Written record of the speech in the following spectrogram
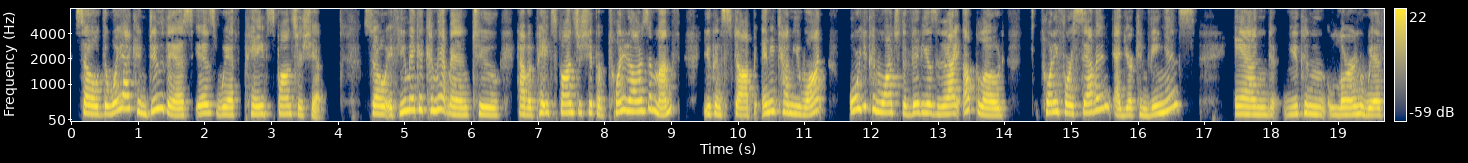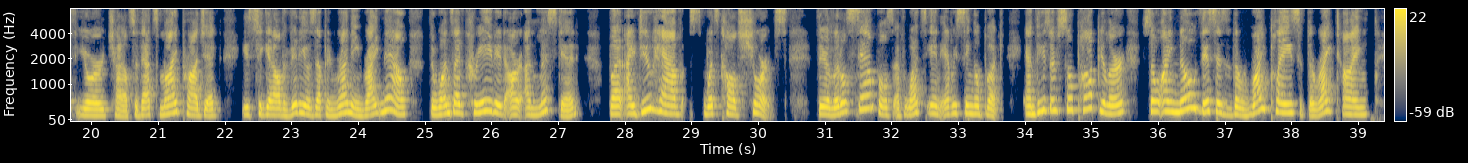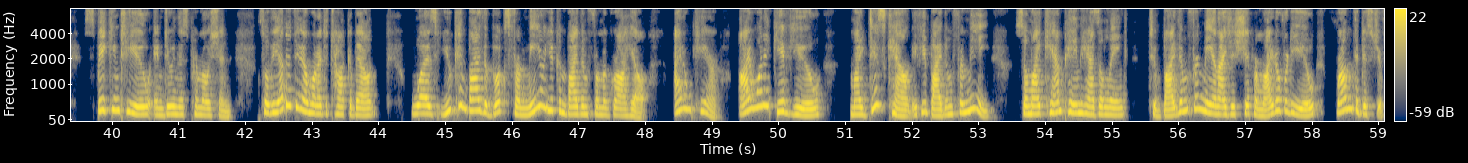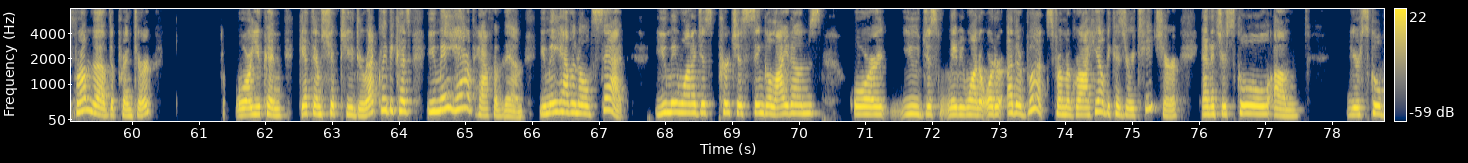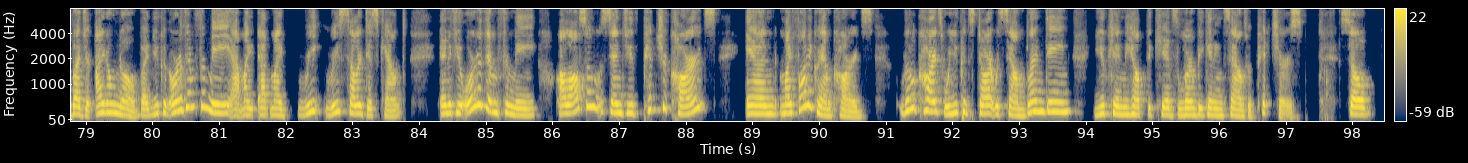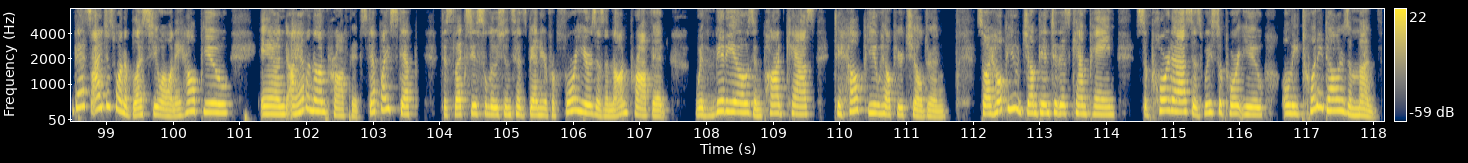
So the way I can do this is with paid sponsorship. So if you make a commitment to have a paid sponsorship of $20 a month, you can stop anytime you want, or you can watch the videos that I upload 24 seven at your convenience and you can learn with your child. So that's my project is to get all the videos up and running right now. The ones I've created are unlisted, but I do have what's called shorts. They're little samples of what's in every single book. And these are so popular. So I know this is the right place at the right time, speaking to you and doing this promotion. So the other thing I wanted to talk about was you can buy the books from me or you can buy them from McGraw Hill. I don't care. I want to give you my discount if you buy them from me. So my campaign has a link to buy them from me and I just ship them right over to you from the district, from the, the printer or you can get them shipped to you directly because you may have half of them. You may have an old set. You may want to just purchase single items or you just maybe want to order other books from McGraw Hill because you're a teacher and it's your school, um, your school budget. I don't know, but you can order them from me at my, at my re- reseller discount. And if you order them from me, I'll also send you picture cards and my phonogram cards little cards where you can start with sound blending. You can help the kids learn beginning sounds with pictures. So that's, I just want to bless you. I want to help you. And I have a nonprofit, step by step. Dyslexia Solutions has been here for four years as a nonprofit with videos and podcasts to help you help your children. So I hope you jump into this campaign, support us as we support you. Only $20 a month.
